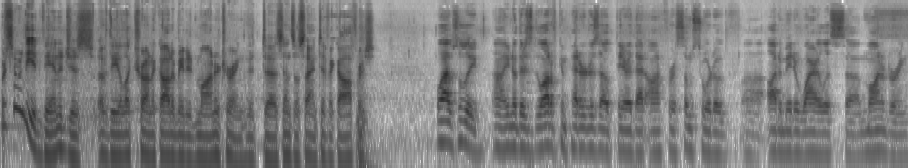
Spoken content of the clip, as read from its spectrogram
What are some of the advantages of the electronic automated monitoring that uh, Senso Scientific offers? Well, absolutely. Uh, you know, there's a lot of competitors out there that offer some sort of uh, automated wireless uh, monitoring.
